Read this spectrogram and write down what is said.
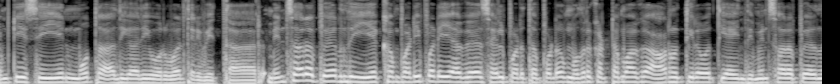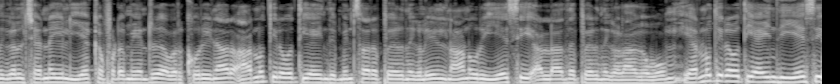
எம்டிசியின் மூத்த அதிகாரி ஒருவர் தெரிவித்தார். மின்சார பேருந்து இயக்கம் படிப்படியாக செயல்படுத்தப்படும். முதற்கட்டமாக அறுநூத்தி இருபத்தி ஐந்து மின்சார பேருந்துகள் சென்னையில் இயக்கப்படும் என்று அவர் கூறினார். அறுநூத்தி இருபத்தி ஐந்து மின்சார பேருந்துகளில் நானூறு ஏசி அல்லாத பேருந்துகளாகவும் இருநூத்தி இருபத்தி ஐந்து ஏசி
